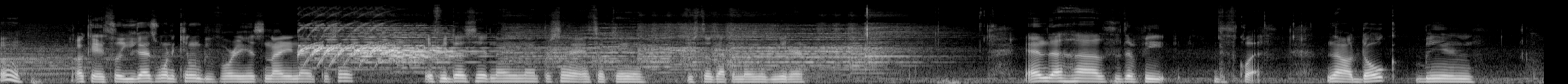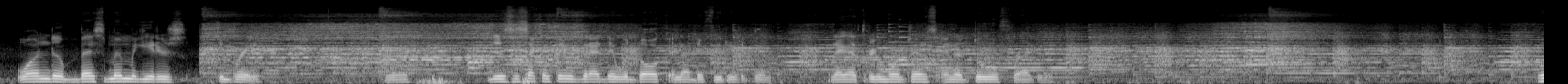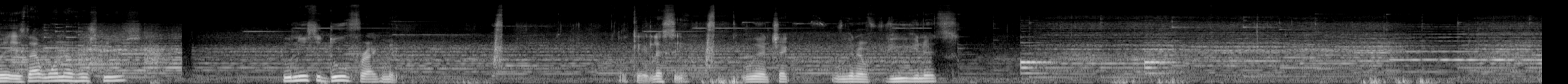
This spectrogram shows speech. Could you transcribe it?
Oh. Okay, so you guys want to kill him before he hits 99%? If he does hit 99%, it's okay. You still got the Mimigator. And that has to defeat this quest. Now, Dolk being one of the best Mimigators to bring. Yeah. This is the second thing that I did with Dolk and I defeated it again. And I got three more gens and a duel fragment. Wait, is that one of her spears? Who needs a duel fragment? Okay, let's see. We're gonna check. We're gonna view units.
